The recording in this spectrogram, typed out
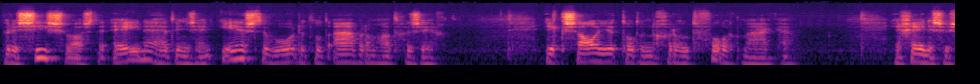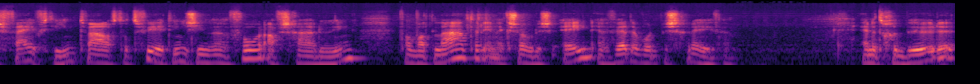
Precies zoals de ene het in zijn eerste woorden tot Abraham had gezegd. Ik zal je tot een groot volk maken. In Genesis 15, 12 tot 14 zien we een voorafschaduwing van wat later in Exodus 1 en verder wordt beschreven. En het gebeurde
